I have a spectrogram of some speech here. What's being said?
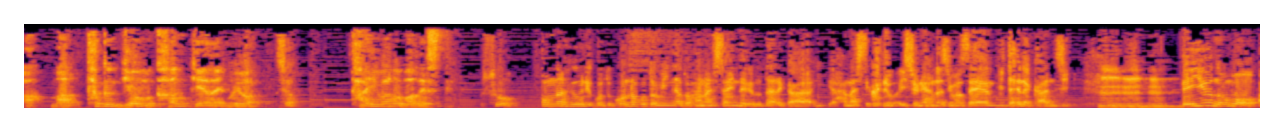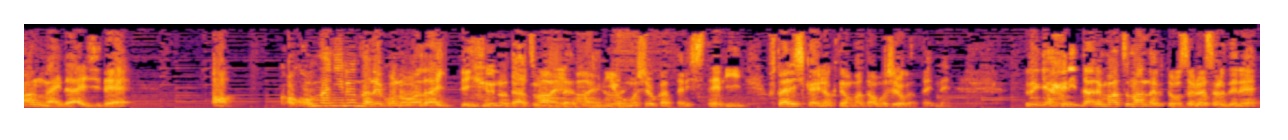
あ、全く業務関係ない、もう要は。対話の場ですね。そう。こんな風にこと、こんなことみんなと話したいんだけど、誰か話してくれれば一緒に話しませんみたいな感じ。うんうんっていうのも案外大事で、あ、あこんなにいるんだね、この話題っていうので集まった時にはいはいはい面白かったりしたり、二人しかいなくてもまた面白かったりね。で、逆に誰も集まんなくてもそれはそれでね、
